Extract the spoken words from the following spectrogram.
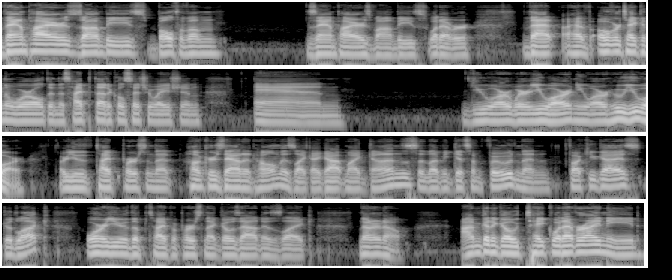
vampires, zombies, both of them, vampires, zombies, whatever, that have overtaken the world in this hypothetical situation, and you are where you are and you are who you are. Are you the type of person that hunkers down at home is like I got my guns and let me get some food and then fuck you guys, good luck? Or are you the type of person that goes out and is like, no, no, no. I'm going to go take whatever I need,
